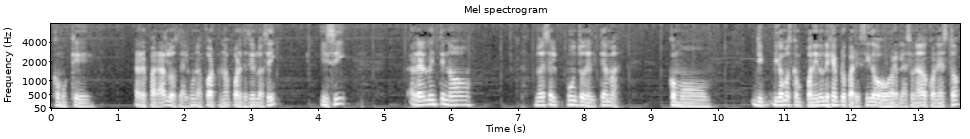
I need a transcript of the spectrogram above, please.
como que repararlos de alguna forma no por decirlo así. Y sí realmente no no es el punto del tema. Como digamos poniendo un ejemplo parecido o relacionado con esto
